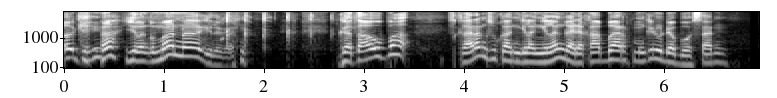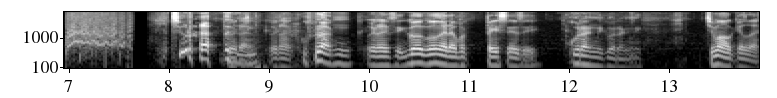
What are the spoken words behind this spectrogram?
Oke Hah, hilang ke mana gitu kan? Gak tahu pak. Sekarang suka ngilang-ngilang gak ada kabar. Mungkin udah bosan. Curhat Kurang. Kurang Kurang. Kurang sih Gue gua gak dapet pace nya sih Kurang nih, kurang nih. Cuma oke lah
